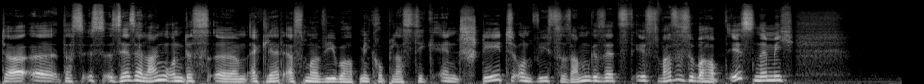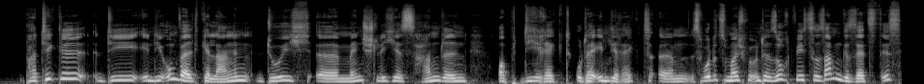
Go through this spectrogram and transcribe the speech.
Da, äh, das ist sehr, sehr lang und es äh, erklärt erstmal, wie überhaupt Mikroplastik entsteht und wie es zusammengesetzt ist, was es überhaupt ist, nämlich Partikel, die in die Umwelt gelangen durch äh, menschliches Handeln, ob direkt oder indirekt. Ähm, es wurde zum Beispiel untersucht, wie es zusammengesetzt ist.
